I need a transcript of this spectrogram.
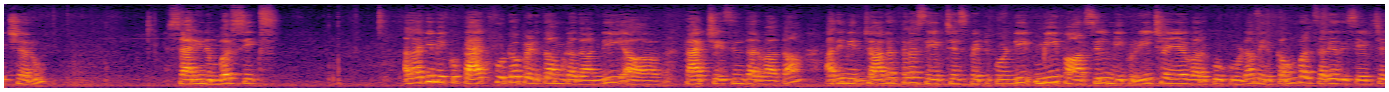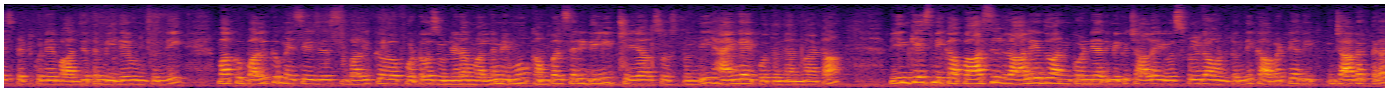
ఇచ్చారు. శారీ నెంబర్ సిక్స్ అలాగే మీకు ప్యాక్ ఫోటో పెడతాం కదా అండి ప్యాక్ చేసిన తర్వాత అది మీరు జాగ్రత్తగా సేవ్ చేసి పెట్టుకోండి. మీ పార్సిల్ మీకు రీచ్ అయ్యే వరకు కూడా మీరు కంపల్సరీ అది సేవ్ చేసి పెట్టుకునే బాధ్యత మీదే ఉంటుంది. మాకు బల్క్ మెసేజెస్ బల్క్ ఫొటోస్ ఉండడం వల్ల మేము కంపల్సరీ డిలీట్ చేయాల్సి వస్తుంది హ్యాంగ్ అయిపోతుంది అనమాట ఇన్ కేస్ మీకు ఆ పార్సిల్ రాలేదు అనుకోండి అది మీకు చాలా యూస్ఫుల్గా ఉంటుంది కాబట్టి అది జాగ్రత్తగా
